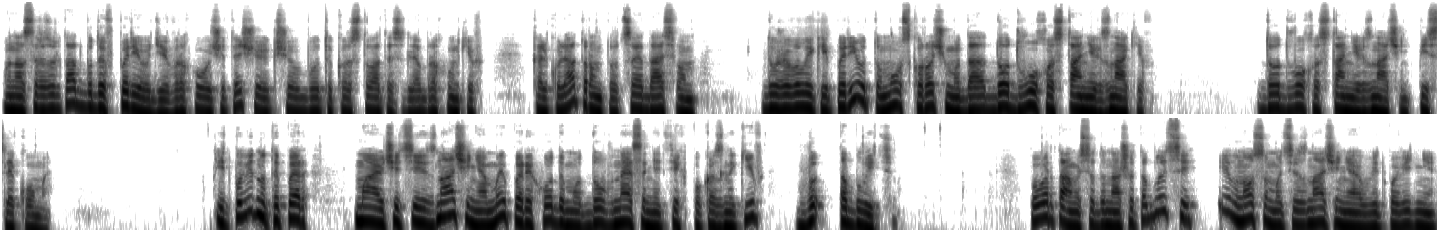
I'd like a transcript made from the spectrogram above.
у нас результат буде в періоді, враховуючи те, що якщо ви будете користуватися для обрахунків калькулятором, то це дасть вам дуже великий період, тому скорочимо до, до двох останніх знаків, до двох останніх значень після коми. Відповідно, тепер, маючи ці значення, ми переходимо до внесення цих показників в таблицю. Повертаємося до нашої таблиці і вносимо ці значення в відповідні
